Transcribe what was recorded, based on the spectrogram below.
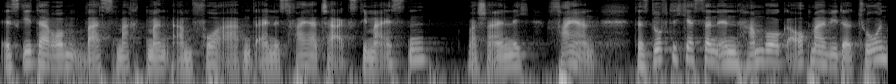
Es geht darum, was macht man am Vorabend eines Feiertags. Die meisten wahrscheinlich feiern. Das durfte ich gestern in Hamburg auch mal wieder tun.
